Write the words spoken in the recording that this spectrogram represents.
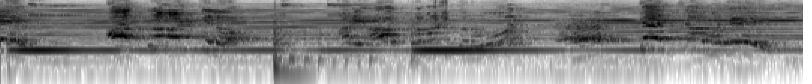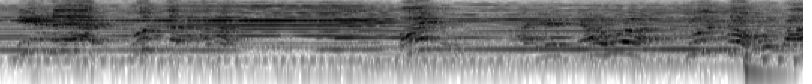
आक्रमण केलं. आणि आक्रमण करून त्यांच्यामध्ये निर्णयात युद्ध झालं. पण युद्ध होता.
